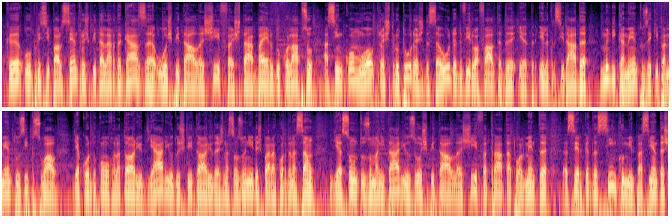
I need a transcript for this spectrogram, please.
que o principal centro hospitalar de Gaza, o Hospital Shifa, está à beira do colapso, assim como outras estruturas de saúde devido à falta de eletricidade, medicamentos, equipamentos e pessoal. De acordo com o relatório diário do Escritório das Nações Unidas para a Coordenação de Assuntos Humanitários, o Hospital Shifa trata atualmente cerca de 5 mil pacientes,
